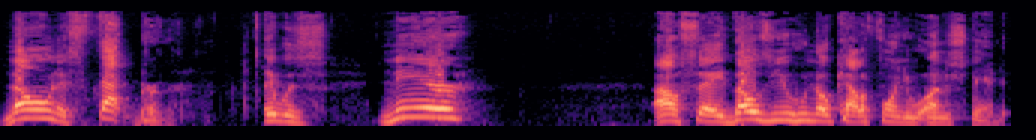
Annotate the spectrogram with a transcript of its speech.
known as Fatburger. It was near, I'll say, those of you who know California will understand it.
